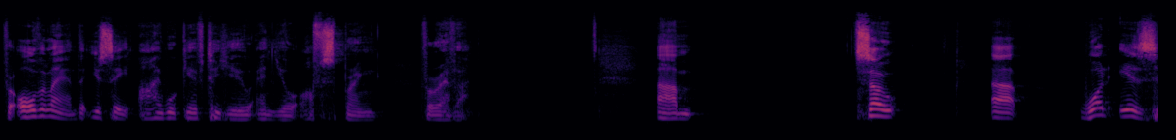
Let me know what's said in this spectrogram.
for all the land that you see, I will give to you and your offspring forever. Um, so, uh, what is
